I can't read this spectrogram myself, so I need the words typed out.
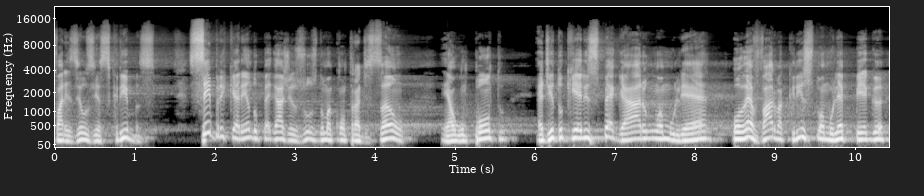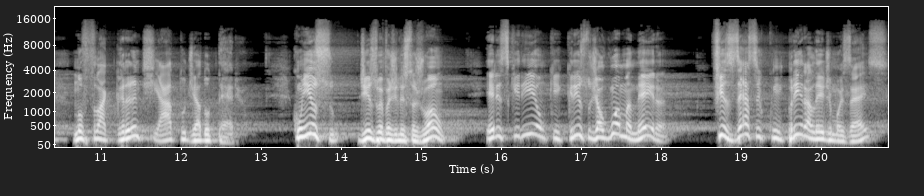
fariseus e escribas, sempre querendo pegar Jesus numa contradição, em algum ponto, é dito que eles pegaram uma mulher, ou levaram a Cristo uma mulher pega no flagrante ato de adultério. Com isso, diz o evangelista João, eles queriam que Cristo, de alguma maneira, fizesse cumprir a lei de Moisés,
